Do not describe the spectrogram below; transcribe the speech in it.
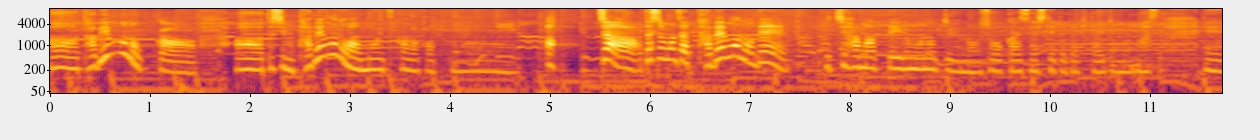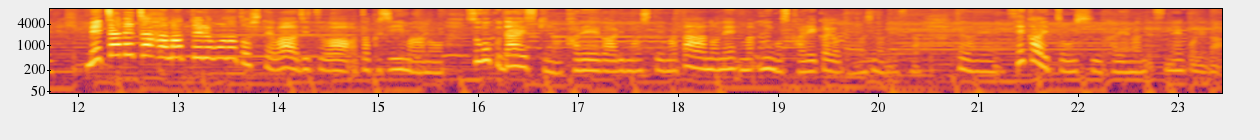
あ食べ物か。あ私も食べ物は思いつかなかったな。あじゃあ私もじゃあ食べ物でプチハマっているものというのを紹介させていただきたいと思います。えー、めちゃめちゃハマってるものとしては実は私今あのすごく大好きなカレーがありましてまたあのね、ま、ミンゴスカレーかよって話なんですがただね世界一美味しいカレーなんですねこれが、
